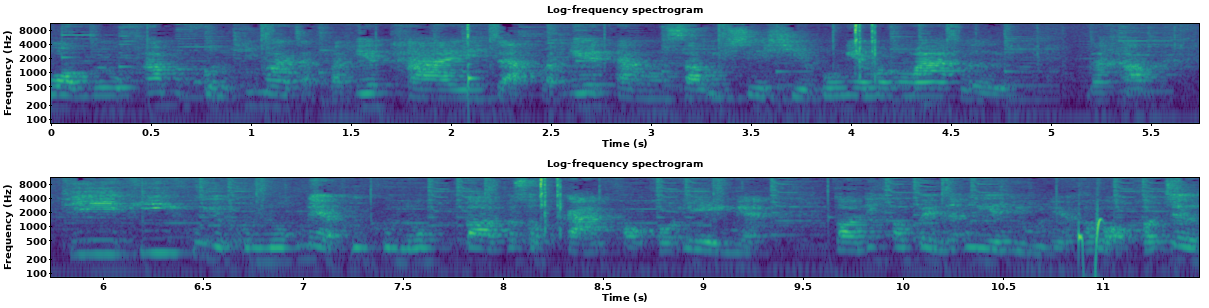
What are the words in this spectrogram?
warm welcome คนที่มาจากประเทศไทย จากประเทศทาง Southeast Asia พวกนี้มาก ๆ เลยนะครับที่พี่คุยกับคุณนุกเนี่ยคือคุณนุกตอนประสบการณ์ของเขาเองเนี่ยตอนที่เขาเป็นนักเรียนอยู่เนี่ยเขาบอกเขาเจอ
